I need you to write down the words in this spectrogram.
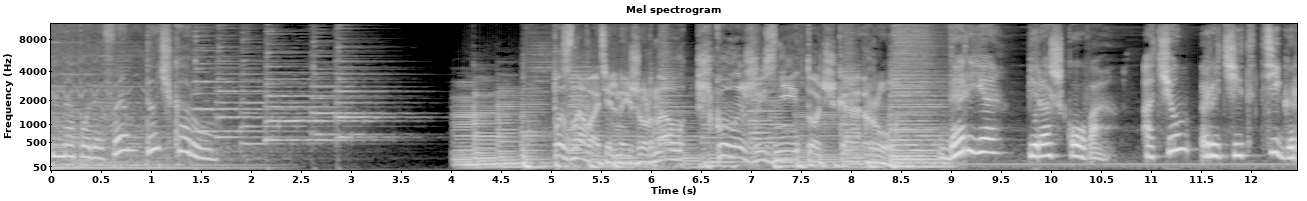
на podfm.ru Познавательный журнал «Школа жизни .ру» Дарья Пирожкова. О чем рычит тигр?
